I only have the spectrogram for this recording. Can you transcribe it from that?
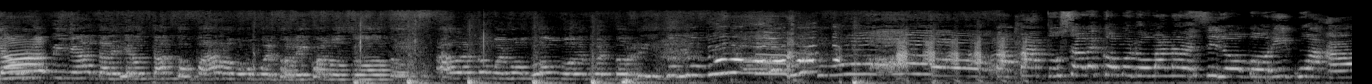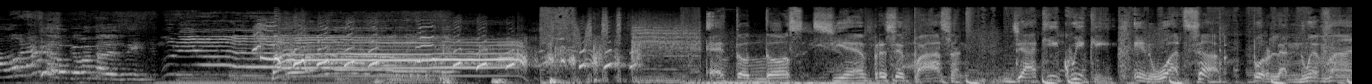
A una piñata le dieron tanto palo como Puerto Rico a nosotros. Ahora somos el mofongo de Puerto Rico, Dios mío. Papá, ¿tú sabes cómo nos van a decir los boricuas ahora? ¿Qué es lo que van a decir? Estos dos siempre se pasan. Jackie Quickie en WhatsApp por la nueva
